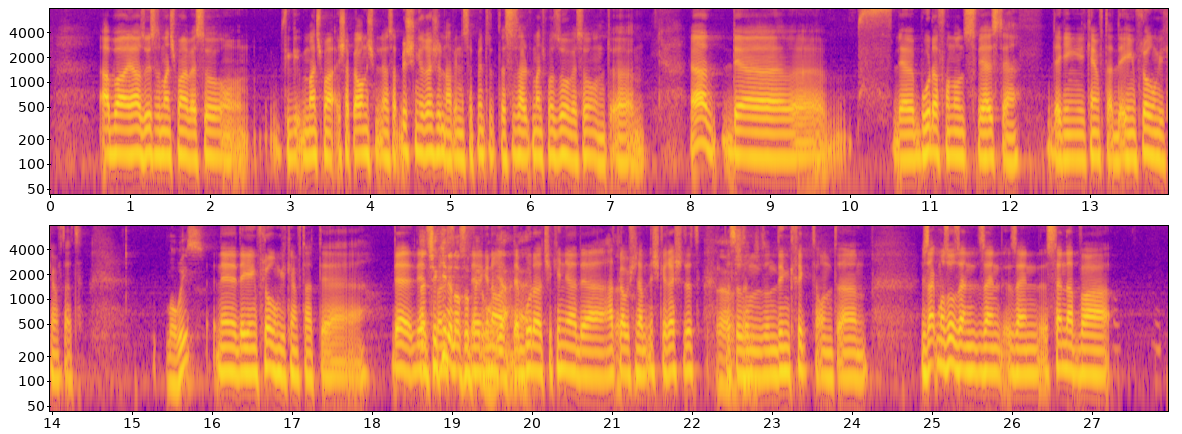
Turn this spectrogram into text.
Aber ja, so ist es manchmal, weißt du. Wie, manchmal, ich habe ja auch nicht mit einer Submission gerechnet und habe ihn submitted. Das ist halt manchmal so, weißt du. Und ähm, ja, der, der Bruder von uns, wie heißt der? Der gegen gekämpft hat, der gegen Florum gekämpft hat. Maurice? Nee, der gegen Florum gekämpft hat. Der, der, der, also noch so der, Genau, ja, der ja. Bruder Cekinia, der hat, glaube ich, damit nicht gerechnet, ja, dass er so ein, so ein Ding kriegt. Und ähm, ich sag mal so, sein, sein, sein Stand-up war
